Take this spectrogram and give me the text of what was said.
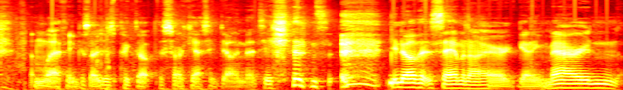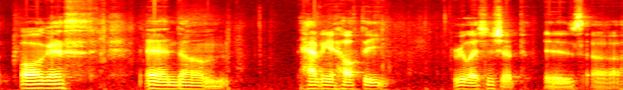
I'm laughing because I just picked up the sarcastic daily meditations. you know that Sam and I are getting married in August, and um, having a healthy relationship is uh,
